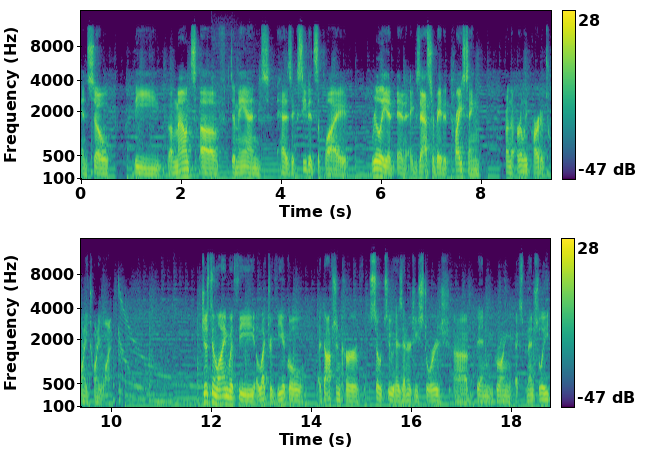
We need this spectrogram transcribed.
And so the amount of demand has exceeded supply, really, and, exacerbated pricing from the early part of 2021. Just in line with the electric vehicle adoption curve, so too has energy storage uh, been growing exponentially.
